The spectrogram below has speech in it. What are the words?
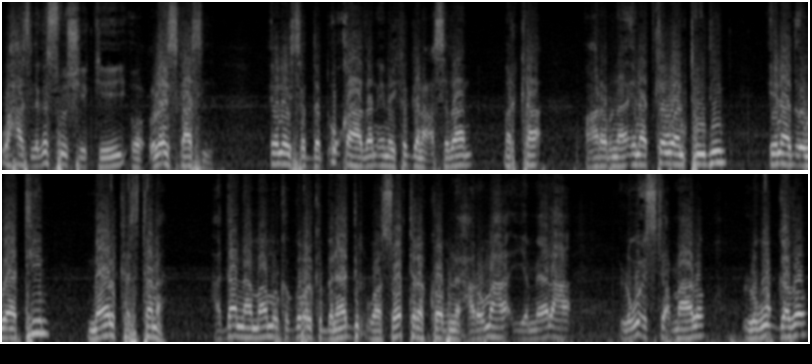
waxaas laga soo sheekeeyey oo culayskaas leh inaysan dad u qaadan inay ka ganacsadaan. Marka waxaan rabnaa inaad ka waantowdiin inaad ogaatiin meel kastana. Haddaan maamulka gobolka banaadir waa soo tira koobnay xarumaha iyo meelaha lagu isticmaalo lagu gado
